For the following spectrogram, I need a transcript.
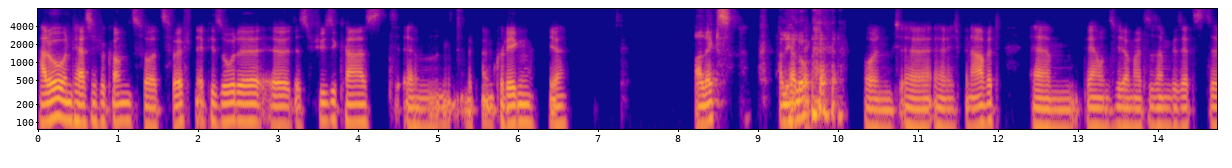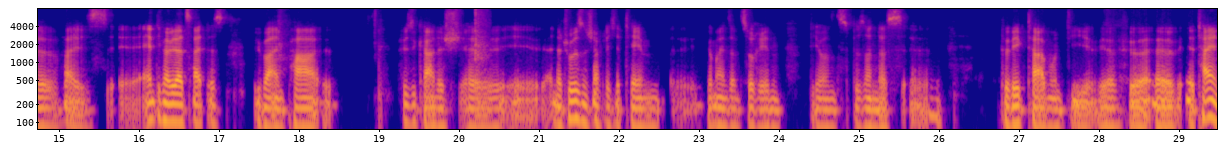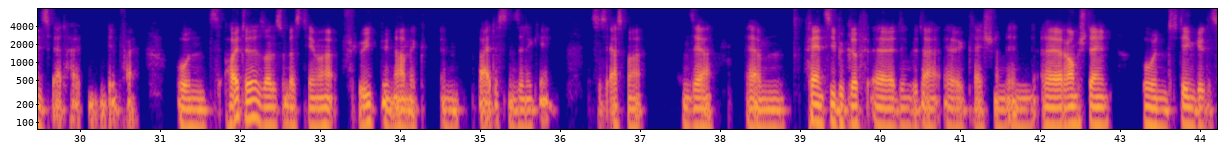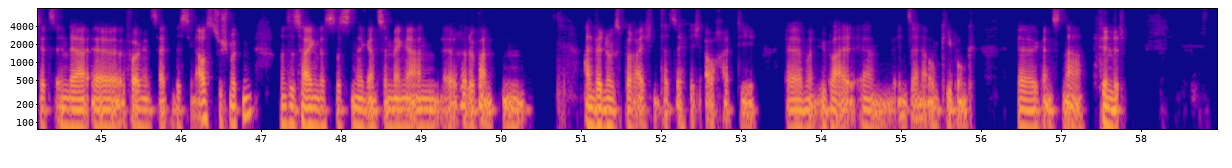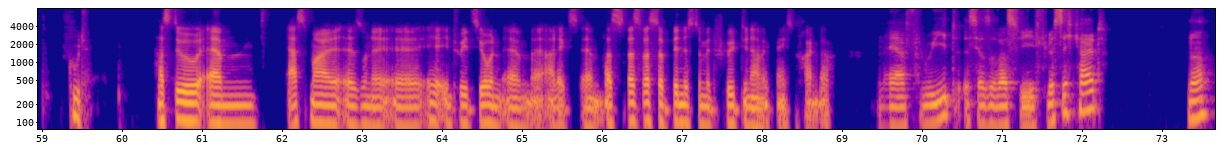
Hallo und herzlich willkommen zur zwölften Episode äh, des Physikast ähm, mit meinem Kollegen hier. Alex. Hallo. Und äh, äh, ich bin Arvid. Ähm, wir haben uns wieder mal zusammengesetzt, äh, weil es äh, endlich mal wieder Zeit ist, über ein paar äh, physikalisch naturwissenschaftliche Themen gemeinsam zu reden, die uns besonders bewegt haben und die wir für äh, teilenswert halten in dem Fall. Und heute soll es um das Thema Fluiddynamik im weitesten Sinne gehen. Das ist erstmal ein sehr ähm, fancy Begriff, äh, den wir da äh, gleich schon in äh, Raum stellen. Und den gilt es jetzt in der äh, folgenden Zeit ein bisschen auszuschmücken und zu zeigen, dass das eine ganze Menge an äh, relevanten Anwendungsbereichen tatsächlich auch hat, die äh, man überall ähm, in seiner Umgebung äh, ganz nah findet. Gut. Hast du ähm, erstmal äh, so eine äh, Intuition, ähm, Alex? Ähm, was, was, was verbindest du mit Fluiddynamik, wenn ich so fragen darf? Naja, Fluid ist ja sowas wie Flüssigkeit, ne?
